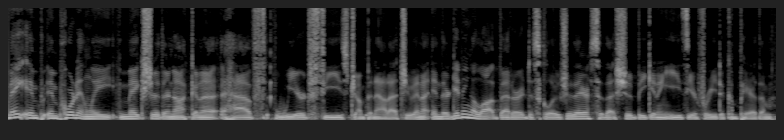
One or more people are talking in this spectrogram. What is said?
Make importantly, make sure they're not going to have weird fees jumping out at you, and and they're getting a lot better at disclosure there, so that should be getting easier for you to compare them.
